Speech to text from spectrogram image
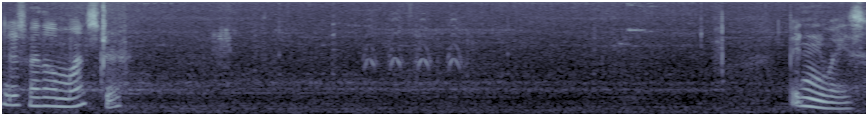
There's my little monster. But, anyways,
